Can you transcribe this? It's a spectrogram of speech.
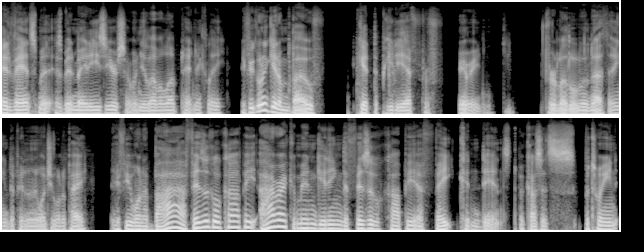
advancement has been made easier. So when you level up, technically, if you're going to get them both, get the PDF for I mean for little to nothing, depending on what you want to pay. If you want to buy a physical copy, I recommend getting the physical copy of Fate Condensed because it's between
